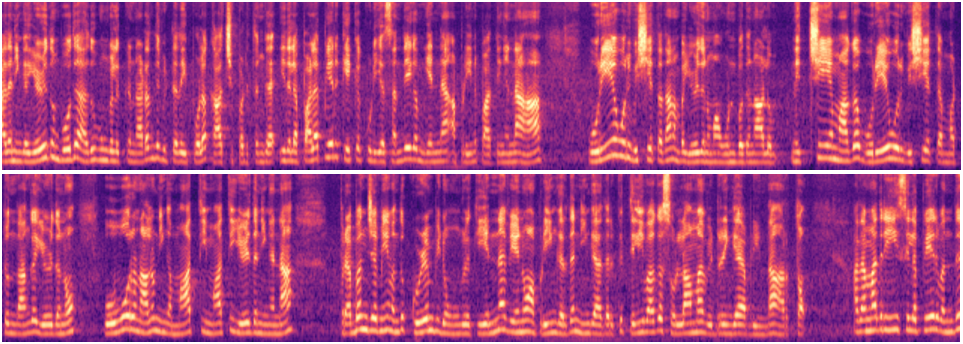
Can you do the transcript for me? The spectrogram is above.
அதை நீங்கள் எழுதும்போது அது உங்களுக்கு நடந்து விட்டதைப் போல காட்சிப்படுத்துங்க. இதில் பல பேர் கேட்கக்கூடிய சந்தேகம் என்ன அப்படின்னு பார்த்தீங்கன்னா ஒரே ஒரு விஷயத்தை தான் நம்ம எழுதணுமா ஒன்பது நாளும்? நிச்சயமாக ஒரே ஒரு விஷயத்தை மட்டும்தாங்க எழுதணும். ஒவ்வொரு நாளும் நீங்கள் மாற்றி மாற்றி எழுதுனீங்கன்னா பிரபஞ்சமே வந்து குழம்பிடும். உங்களுக்கு என்ன வேணும் அப்படிங்கிறத நீங்கள் அதற்கு தெளிவாக சொல்லாமல் விடுறீங்க அப்படின்னு தான் அர்த்தம். அதை மாதிரி சில பேர் வந்து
